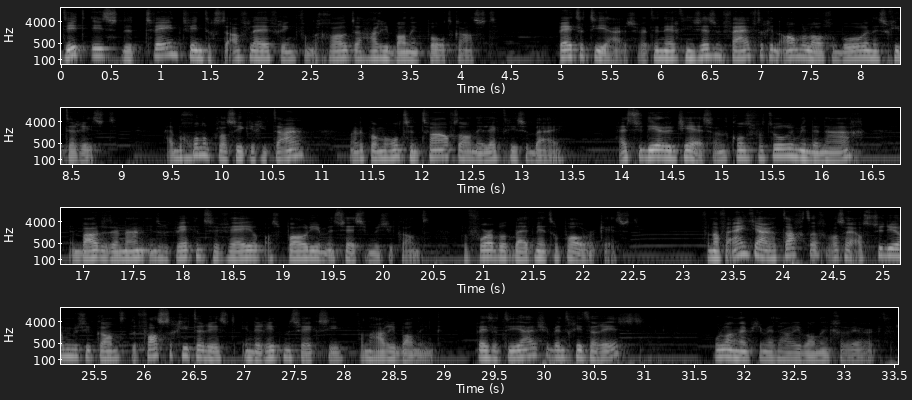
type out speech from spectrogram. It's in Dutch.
Dit is de 22e aflevering van de grote Harry Banning podcast. Peter Thiehuis werd in 1956 in Almelo geboren en is gitarist. Hij begon op klassieke gitaar, maar er kwam rond zijn twaalfde al een elektrische bij. Hij studeerde jazz aan het conservatorium in Den Haag en bouwde daarna een indrukwekkend cv op als podium- en sessiemuzikant, bijvoorbeeld bij het Metropoolorkest. Vanaf eind jaren 80 was hij als studiomuzikant de vaste gitarist in de ritmesectie van Harry Banning. Peter Thiehuis, je bent gitarist. Hoe lang heb je met Harry Banning gewerkt?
